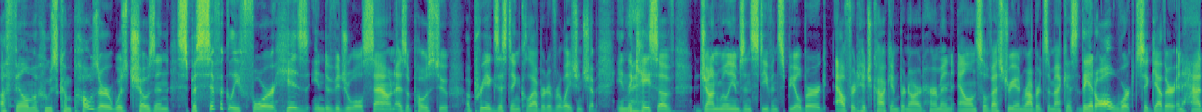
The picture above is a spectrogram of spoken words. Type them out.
a film whose composer was chosen specifically for his individual sound as opposed to a pre existing collaborative relationship. In the right. case of John Williams and Steven Spielberg, Alfred Hitchcock and Bernard Herrmann, Alan Silvestri and Robert Zemeckis, they had all worked together and had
